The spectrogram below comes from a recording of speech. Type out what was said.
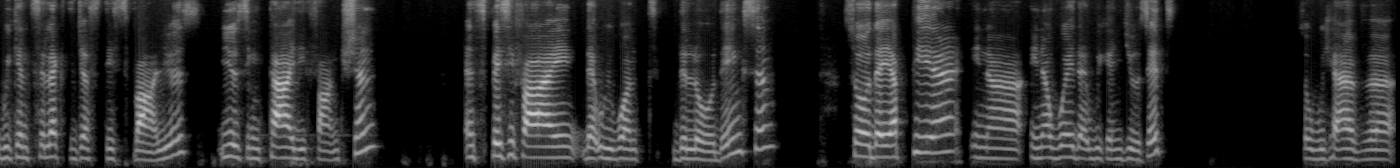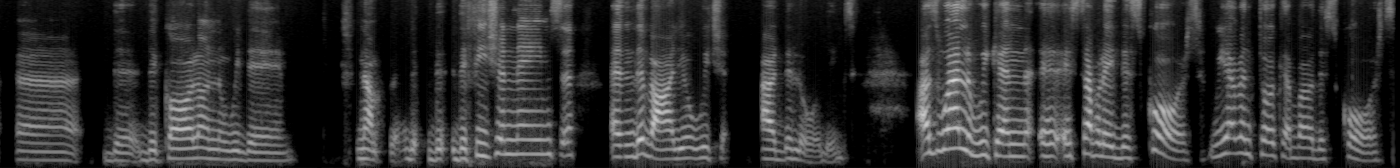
we can select just these values using tidy function and specifying that we want the loadings. So they appear in a, in a way that we can use it. So we have uh, uh, the, the column with the, the, the, the feature names and the value, which are the loadings. As well, we can uh, extrapolate the scores. We haven't talked about the scores,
